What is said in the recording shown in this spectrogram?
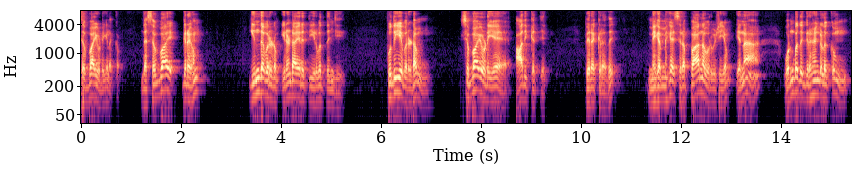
செவ்வாயுடைய இலக்கம். இந்த செவ்வாய் கிரகம் இந்த வருடம் இரண்டாயிரத்தி இருபத்தஞ்சி புதிய வருடம் செவ்வாயுடைய ஆதிக்கத்தில் பிறக்கிறது. மிக மிக சிறப்பான ஒரு விஷயம். ஏன்னா ஒன்பது கிரகங்களுக்கும்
